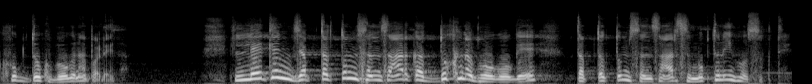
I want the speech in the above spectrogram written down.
खूब दुख भोगना पड़ेगा। लेकिन जब तक तुम संसार का दुख न भोगोगे, तब तक तुम संसार से मुक्त नहीं हो सकते।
